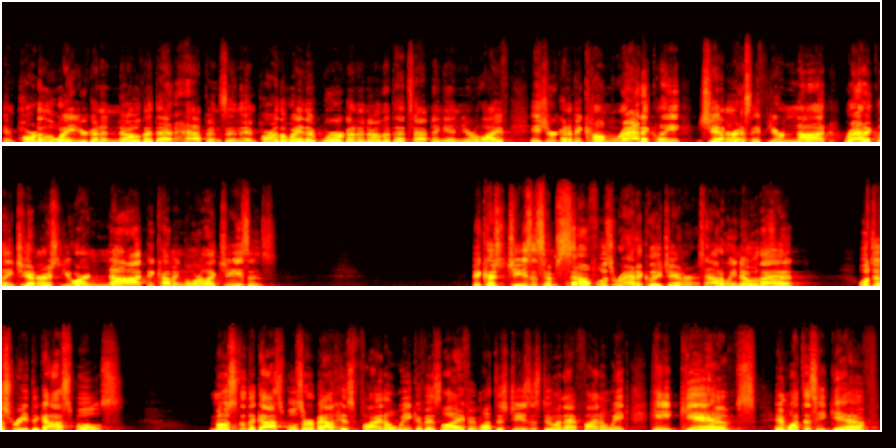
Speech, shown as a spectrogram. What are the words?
And part of the way you're going to know that that happens, and, and part of the way that we're going to know that that's happening in your life, is you're going to become radically generous. If you're not radically generous, you are not becoming more like Jesus. Because Jesus himself was radically generous. How do we know that? Well, just read the Gospels. Most of the Gospels are about his final week of his life. And what does Jesus do in that final week? He gives. And what does he give?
